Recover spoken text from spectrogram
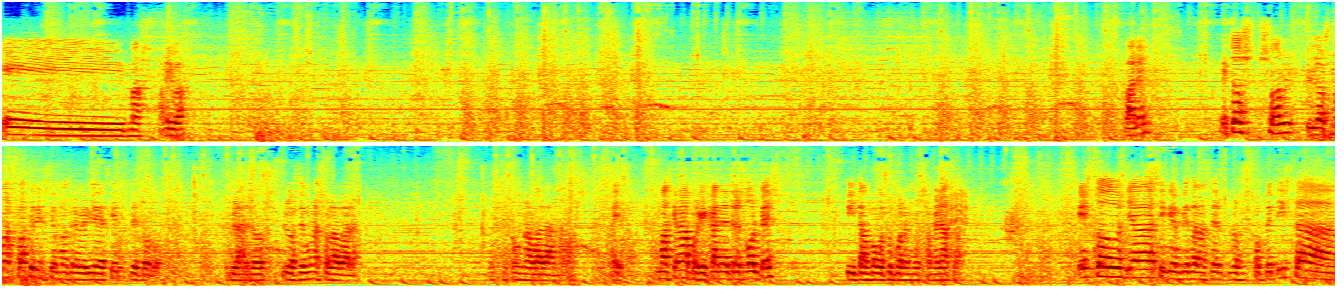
Eh, más, arriba. ¿Vale? Estos son los más fáciles, yo me atrevería a decir, de todos. Los, los de una sola bala. Que son una bala nada más. Ahí está. Más que nada porque caen de tres golpes y tampoco suponen mucha amenaza. Estos ya sí que empiezan a ser los escopetistas.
